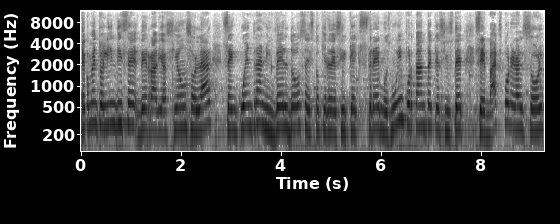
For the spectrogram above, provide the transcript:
Le comento el índice de radiación solar se encuentra a nivel 2. Esto quiere decir que extremo. Es muy importante que si usted se va a exponer al sol,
